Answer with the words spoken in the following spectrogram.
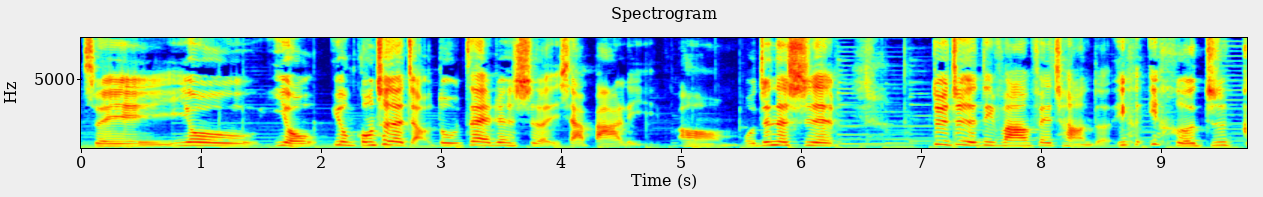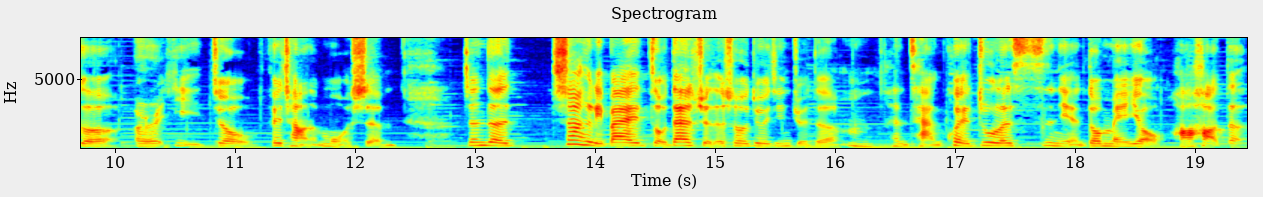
所以又有用公车的角度再认识了一下巴黎啊！我真的是对这个地方非常的一一河之隔而已，就非常的陌生。真的，上个礼拜走淡水的时候就已经觉得嗯很惭愧，住了四年都没有好好的。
